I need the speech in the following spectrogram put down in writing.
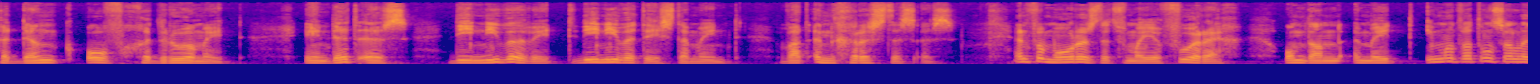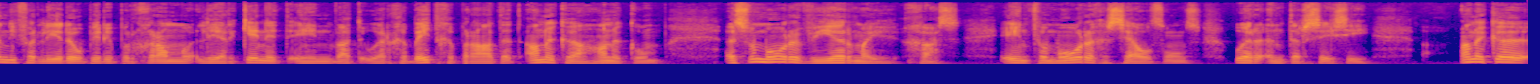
gedink of gedroom het. En dit is die nuwe wet, die nuwe testament wat in Christus is. En vanmôre is dit vir my 'n voorreg om dan met iemand wat ons al in die verlede op hierdie program leer ken het en wat oor gebed gepraat het, Anneke Hannekom, is vanmôre weer my gas en vanmôre gesels ons oor intersessie. Anneke,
